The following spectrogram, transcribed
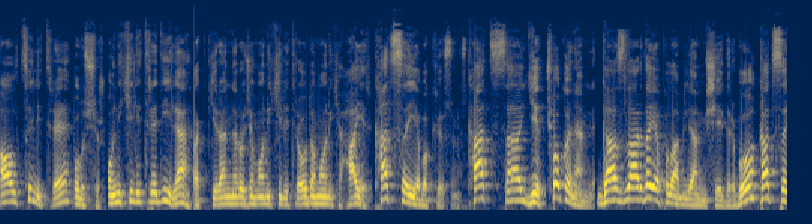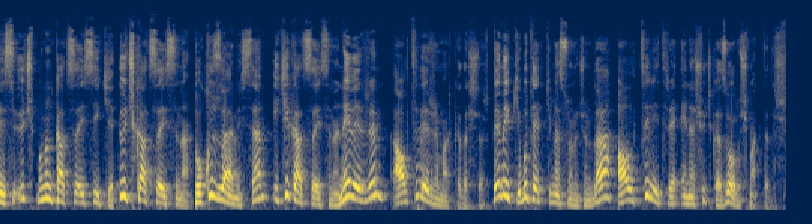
6 litre oluşur. 12 litre değil ha. Bak girenler hocam 12 litre o da mı 12? Hayır. Katsayıya bakıyorsunuz. Katsayı. Çok önemli. Gazlarda yapılabilen bir şeydir bu. Katsayısı 3. Bunun katsayısı 2. 3 katsayısına 9 vermişsem 2 katsayısına ne veririm? 6 veririm arkadaşlar. Demek ki bu tepkime sonucunda 6 litre NH3 gazı oluşmaktadır.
